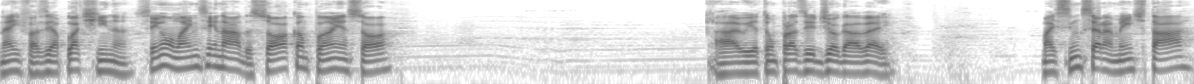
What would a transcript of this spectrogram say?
né? E fazer a platina. Sem online, sem nada. Só a campanha, só. Ah, eu ia ter um prazer de jogar, velho. Mas, sinceramente, tá...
